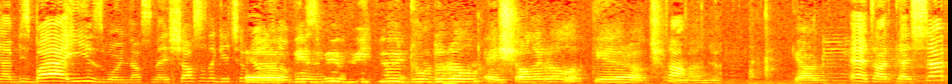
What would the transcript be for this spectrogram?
yani biz bayağı iyiyiz bu oyunda aslında. Eşyasız da geçebiliyoruz Ee, da. bu- biz bir videoyu durduralım, eşyaları alıp geri açalım Tamam. bence. Geldim. Evet arkadaşlar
